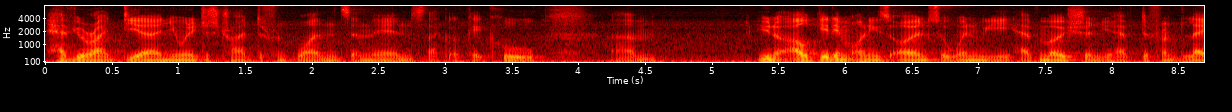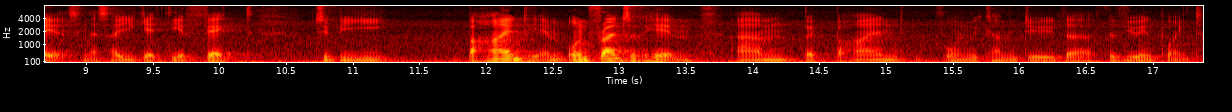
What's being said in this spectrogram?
have your idea and you want to just try different ones, and then it's like okay, cool. Um, you know, I'll get him on his own. So when we have motion, you have different layers, and that's how you get the effect to be behind him or in front of him, um, but behind for when we come and do the, the viewing point.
